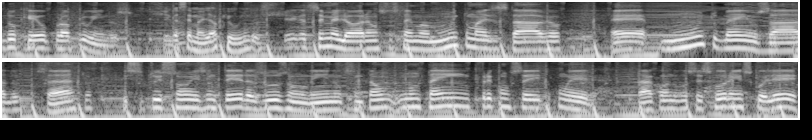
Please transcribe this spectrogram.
do que o próprio Windows. Chega a ser melhor que o Windows? Chega a ser melhor, é um sistema muito mais estável, é muito bem usado, certo? Instituições inteiras usam Linux, então não tem preconceito com ele, tá? Quando vocês forem escolher,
